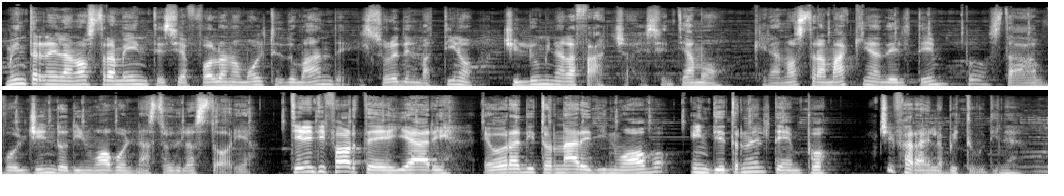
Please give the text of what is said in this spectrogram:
Mentre nella nostra mente si affollano molte domande, il sole del mattino ci illumina la faccia e sentiamo che la nostra macchina del tempo sta avvolgendo di nuovo il nastro della storia. Tieniti forte, Yari, è ora di tornare di nuovo indietro nel tempo. Ci farai l'abitudine.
